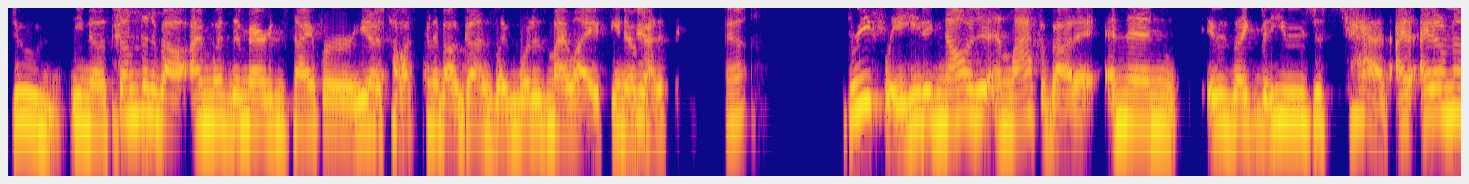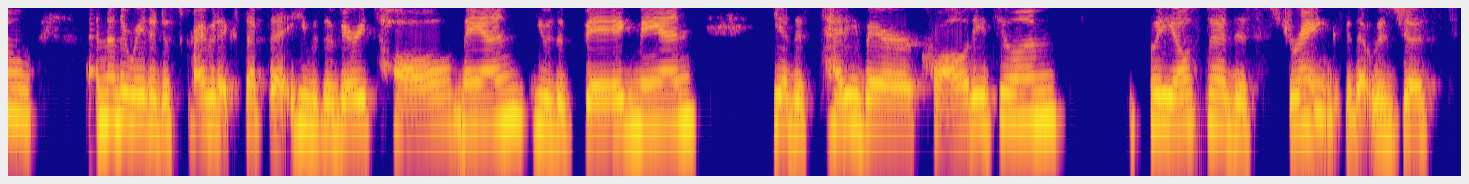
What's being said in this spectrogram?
dude you know something about i'm with the american sniper you know talking about guns like what is my life you know Yeah. kind of thing Yeah. briefly he'd acknowledge it and laugh about it and then it was like but he was just chad I, I don't know another way to describe it except that he was a very tall man he was a big man he had this teddy bear quality to him but he also had this strength that was just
